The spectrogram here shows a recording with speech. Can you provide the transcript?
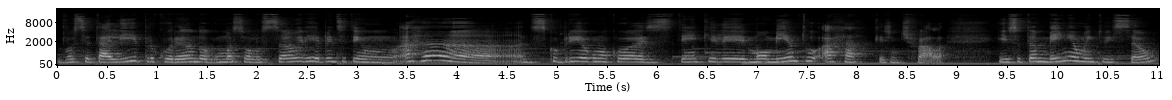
você tá ali procurando alguma solução e de repente você tem um aham, descobri alguma coisa, tem aquele momento aham que a gente fala. Isso também é uma intuição.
